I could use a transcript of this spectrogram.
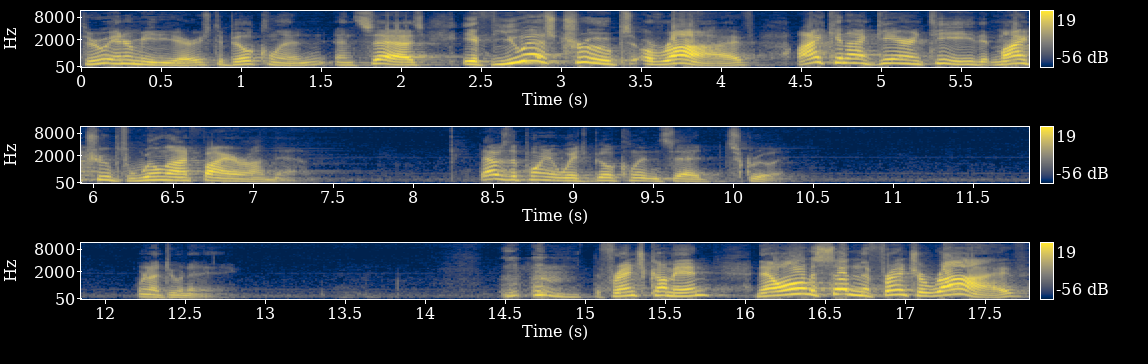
through intermediaries to Bill Clinton and says, if U.S. troops arrive, I cannot guarantee that my troops will not fire on them. That was the point at which Bill Clinton said, screw it. We're not doing anything. the French come in. Now, all of a sudden, the French arrive,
